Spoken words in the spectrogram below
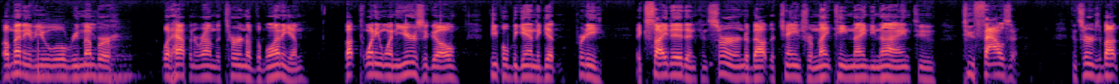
Well, many of you will remember what happened around the turn of the millennium. About 21 years ago, people began to get pretty excited and concerned about the change from 1999 to 2000. Concerns about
